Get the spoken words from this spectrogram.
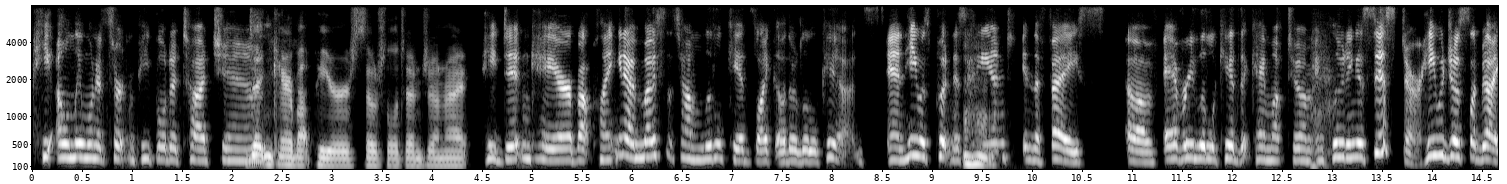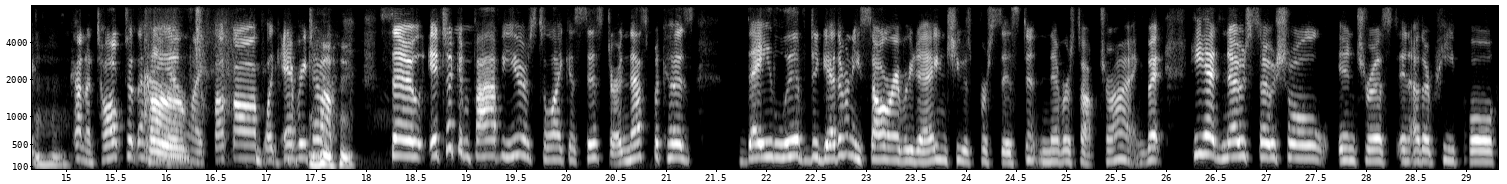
he only wanted certain people to touch him. Didn't care about peers, social attention, right? he didn't care about playing. You know, most of the time, little kids like other little kids, and he was putting his Mhm. hand in the face of every little kid that came up to him, including his sister. He would just like, be like Mhm. kind of talk to the hand, like fuck off, like every time. so it took him five years to like his sister, and that's because they lived together and he saw her every day and she was persistent and never stopped trying but he had no social interest in other people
